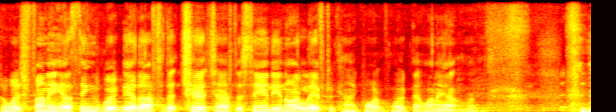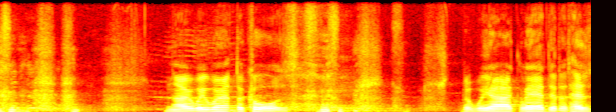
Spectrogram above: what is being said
It's always funny how things worked out after that church after Sandy and I left. I can't quite work that one out. no, we weren't the cause. but we are glad that it has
